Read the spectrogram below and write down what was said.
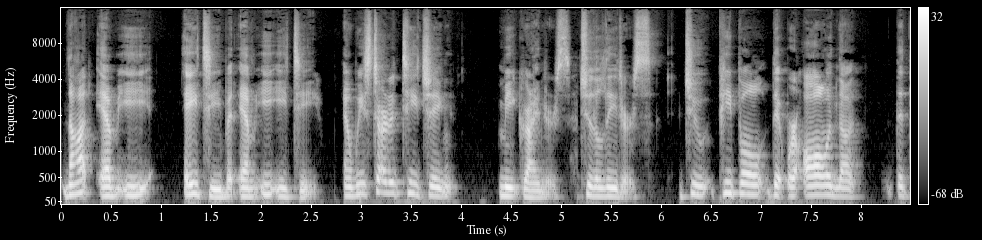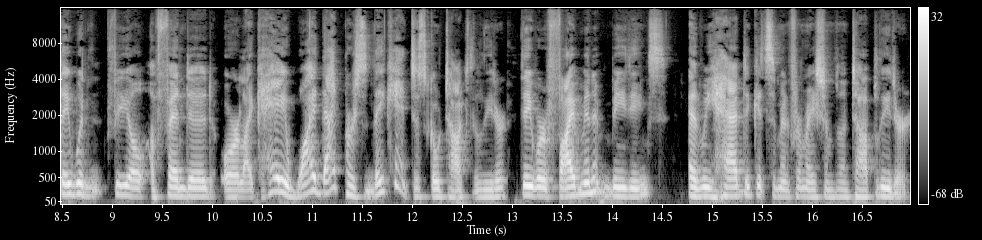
not M E A T, but M E E T. And we started teaching meet grinders to the leaders, to people that were all in the that they wouldn't feel offended or like, hey, why that person? They can't just go talk to the leader. They were five minute meetings and we had to get some information from the top leader.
